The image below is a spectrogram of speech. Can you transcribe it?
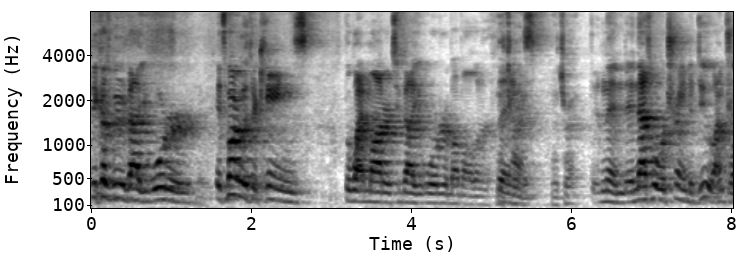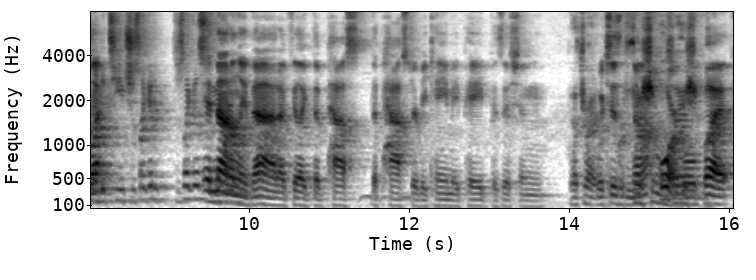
Because we would value order. It's Martin Luther King's the white moderates who value order above all other things. That's right. That's right. and then and that's what we're trained to do. I'm trained What? to teach just like a just like a And not only that, I feel like the past the pastor became a paid position That's right. which is not horrible. But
